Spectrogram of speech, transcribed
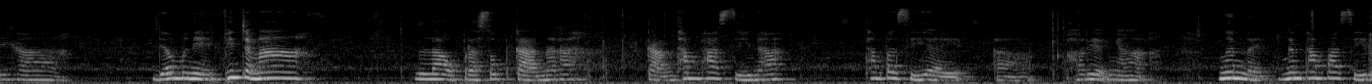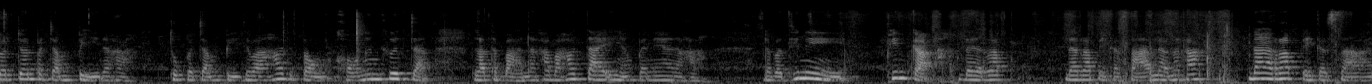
ดีค่ะ เดี๋ยวมื้อนี้พินจะมาเล่าประสบการณ์นะคะ การทำภาษีนะคะทำภาษีไอ้อ่เขาเรียกอิหยังอะเงินไหนเงินทำภาษีรถยนต์ประจำปีนะคะทุกประจำปีที่ว่าเฮาจะต้องขอเงินคืนจากรัฐบาลนะคะว่าเฮาใจ่ายอีหยังไปแน่นะคะแต่บัดที่นี่พินกะได้รับได้รับเอกสารแล้วนะคะ ได้รับเอกสาร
